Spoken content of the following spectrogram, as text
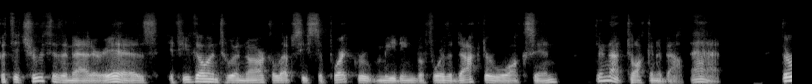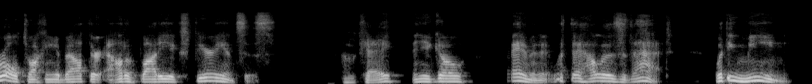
But the truth of the matter is, if you go into a narcolepsy support group meeting before the doctor walks in, they're not talking about that. They're all talking about their out of body experiences. Okay. And you go, wait a minute, what the hell is that? What do you mean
